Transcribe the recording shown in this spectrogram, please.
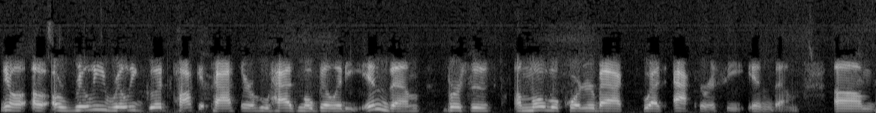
you know a, a really really good pocket passer who has mobility in them versus a mobile quarterback who has accuracy in them. Um,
